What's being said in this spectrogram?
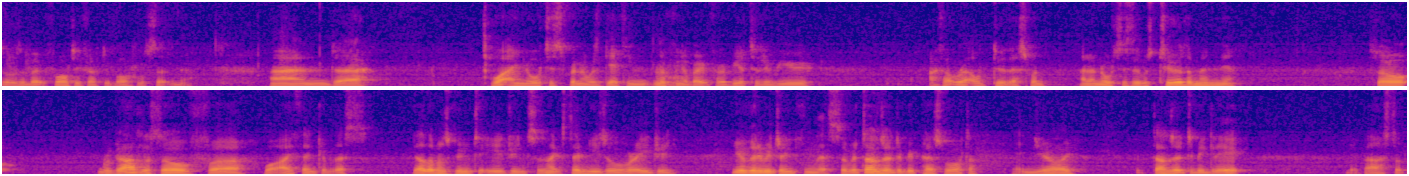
so there's about 40 50 bottles sitting there. And uh, what I noticed when I was getting looking about for a beer to review I thought right I'll do this one and I noticed there was two of them in there. So, regardless of uh, what I think of this, the other one's going to Adrian. So the next time he's over, Adrian, you're going to be drinking this. So if it turns out to be piss water, enjoy. If it turns out to be great, you bastard.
